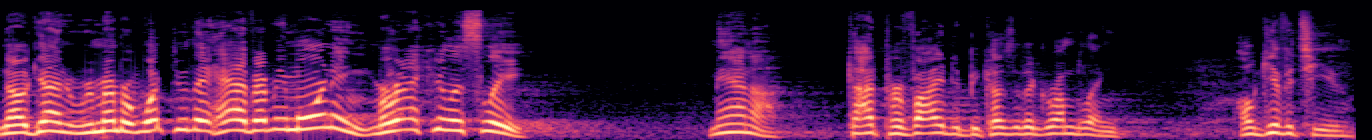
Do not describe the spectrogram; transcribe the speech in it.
Now, again, remember, what do they have every morning? Miraculously, manna. God provided because of the grumbling. I'll give it to you.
